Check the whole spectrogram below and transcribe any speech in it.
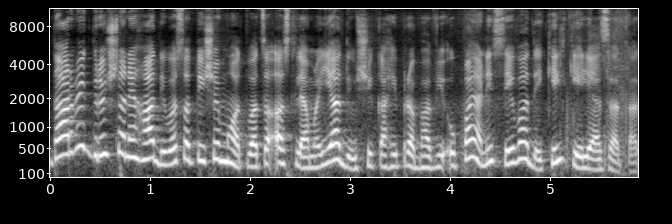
धार्मिक दृष्टीने हा दिवस अतिशय महत्त्वाचा असल्यामुळे या दिवशी काही प्रभावी उपाय आणि सेवा देखील केल्या जातात.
